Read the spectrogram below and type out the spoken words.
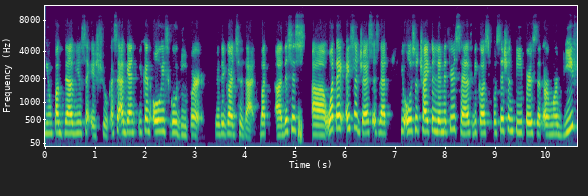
yung pag-delve nyo sa issue. Kasi again, you can always go deeper with regards to that. But uh, this is, uh, what I, I suggest is that you also try to limit yourself because position papers that are more brief,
